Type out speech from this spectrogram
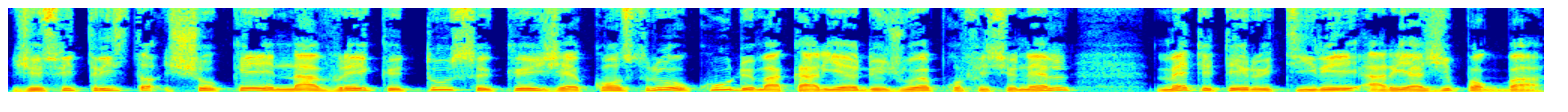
Je suis triste, choqué et navré que tout ce que j'ai construit au cours de ma carrière de joueur professionnel m'ait été retiré, a réagi Pogba.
